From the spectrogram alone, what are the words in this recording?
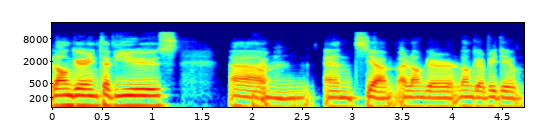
longer interviews Yeah. um and yeah a longer longer video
